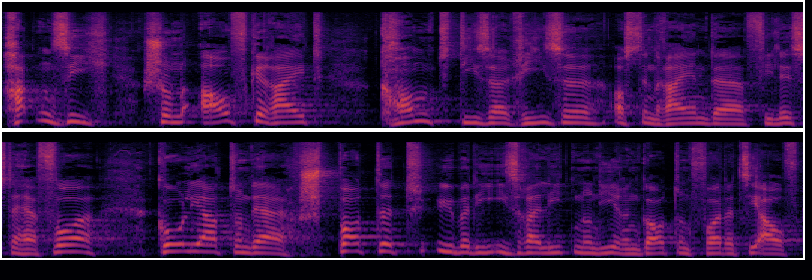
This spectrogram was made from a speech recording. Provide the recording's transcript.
hatten sich schon aufgereiht, kommt dieser Riese aus den Reihen der Philister hervor, Goliath, und er spottet über die Israeliten und ihren Gott und fordert sie auf.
